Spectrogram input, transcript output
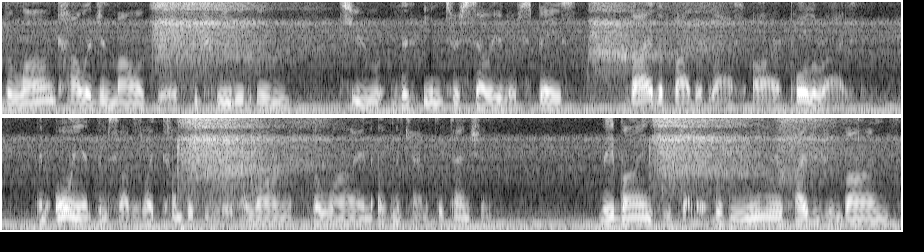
The long collagen molecules secreted into the intercellular space by the fibroblasts are polarized and orient themselves like compass needles along the line of mechanical tension. They bind to each other with numerous hydrogen bonds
